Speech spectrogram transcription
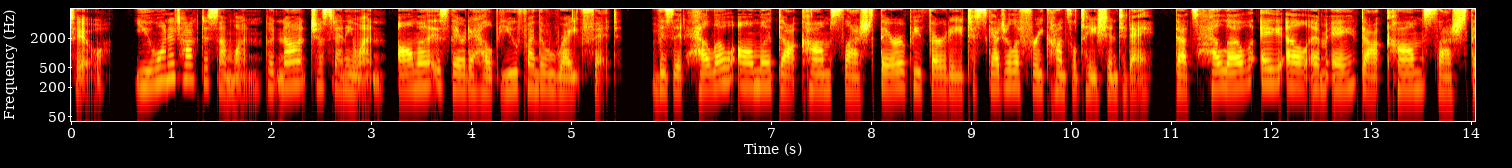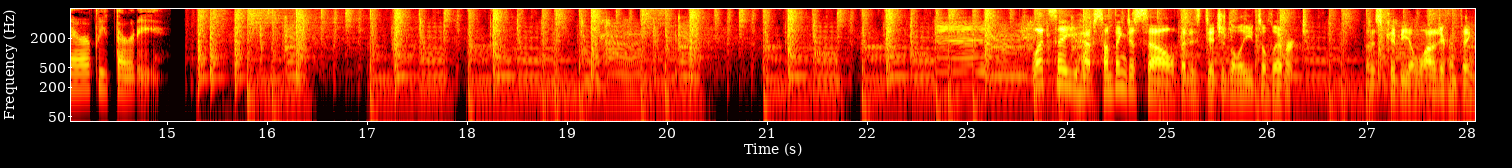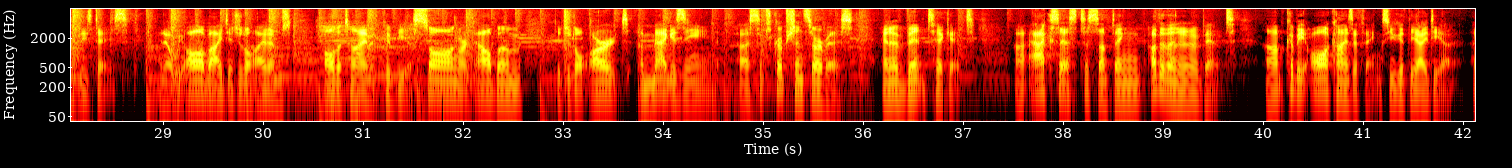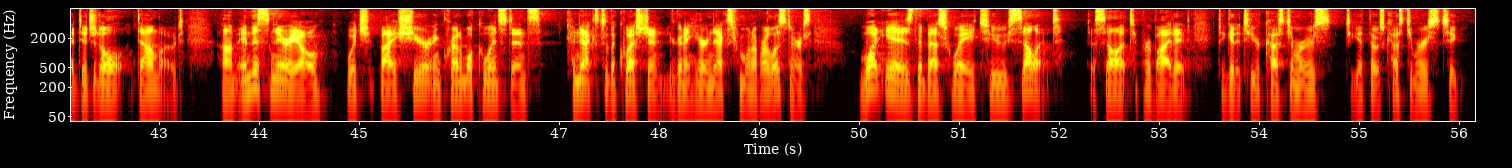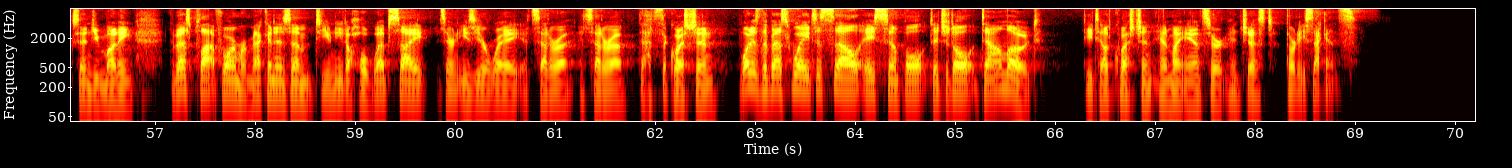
too. You want to talk to someone, but not just anyone. Alma is there to help you find the right fit. Visit helloalma.com slash therapy30 to schedule a free consultation today. That's helloalma.com slash therapy30. Let's say you have something to sell that is digitally delivered. Now, this could be a lot of different things these days. You know, we all buy digital items all the time. It could be a song or an album, digital art, a magazine, a subscription service, an event ticket, uh, access to something other than an event. Um, could be all kinds of things. You get the idea. A digital download. Um, in this scenario, which by sheer incredible coincidence connects to the question you're going to hear next from one of our listeners, what is the best way to sell it? To sell it, to provide it, to get it to your customers, to get those customers to send you money. The best platform or mechanism, do you need a whole website? Is there an easier way, et cetera, et cetera? That's the question. What is the best way to sell a simple digital download? Detailed question and my answer in just 30 seconds.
